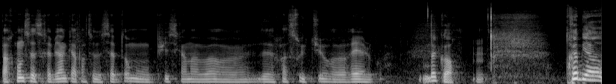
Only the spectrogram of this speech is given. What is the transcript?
par contre, ce serait bien qu'à partir de septembre, on puisse quand même avoir des infrastructures réelles. D'accord. Mm. Très bien.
